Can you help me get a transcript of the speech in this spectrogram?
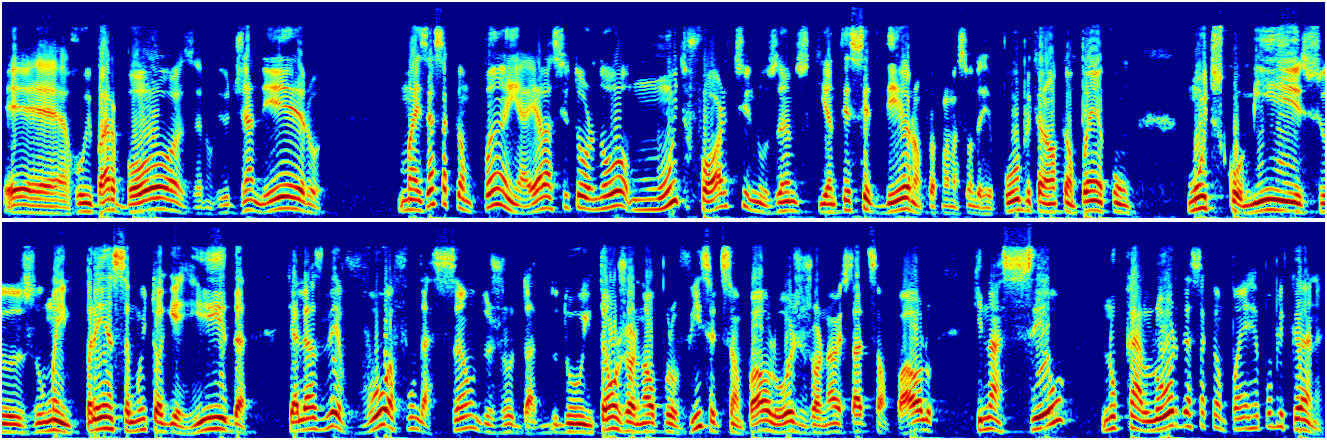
é, Rui Barbosa, no Rio de Janeiro. Mas essa campanha ela se tornou muito forte nos anos que antecederam a proclamação da República. Era uma campanha com muitos comícios, uma imprensa muito aguerrida, que aliás levou à fundação do, da, do, então jornal Província de São Paulo, hoje o jornal Estado de São Paulo, que nasceu no calor dessa campanha republicana.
